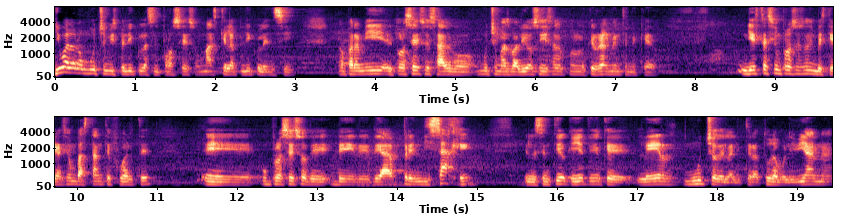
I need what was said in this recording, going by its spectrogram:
Yo valoro mucho en mis películas el proceso, más que la película en sí. No, para mí el proceso es algo mucho más valioso y es algo con lo que realmente me quedo. Y este ha sido un proceso de investigación bastante fuerte, eh, un proceso de, aprendizaje, en el sentido que yo he tenido que leer mucho de la literatura boliviana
